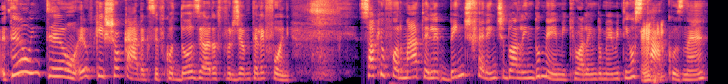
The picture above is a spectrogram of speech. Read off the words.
Então, então, eu fiquei chocada que você ficou 12 horas por dia no telefone. Só que o formato ele é bem diferente do Além do Meme, que o Além do Meme tem os uhum. cacos, né?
